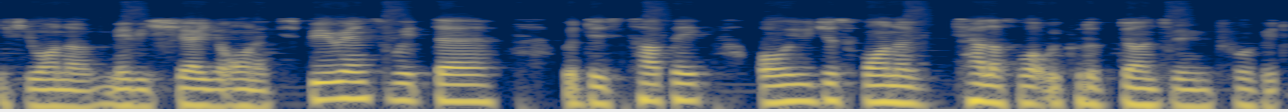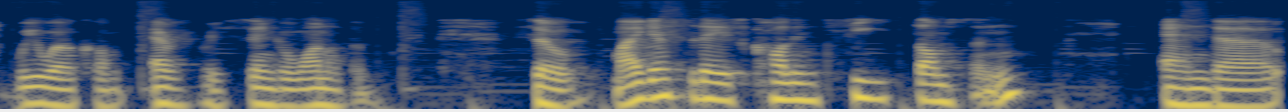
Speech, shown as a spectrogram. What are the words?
If you want to maybe share your own experience with the with this topic, or you just want to tell us what we could have done to improve it, we welcome every single one of them. So my guest today is Colin C. Thomson and uh,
